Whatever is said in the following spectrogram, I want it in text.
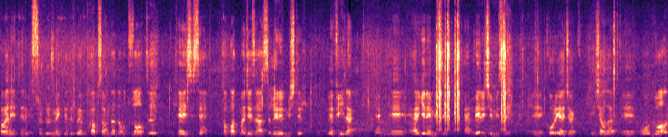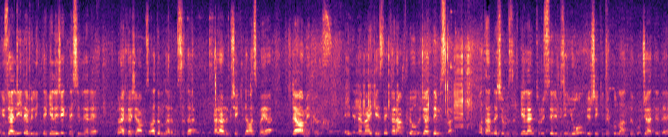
faaliyetlerimiz sürdürülmektedir ve bu kapsamda da 36 tesise kapatma cezası verilmiştir ve fiilen hem e, Ergene'mizi hem Meriç'imizi e, koruyacak inşallah e, o doğal güzelliğiyle birlikte gelecek nesillere bırakacağımız adımlarımızı da kararlı bir şekilde atmaya devam ediyoruz. Edirne merkezde Karanfiloğlu caddemiz var. Vatandaşımızın, gelen turistlerimizin yoğun bir şekilde kullandığı bu caddede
